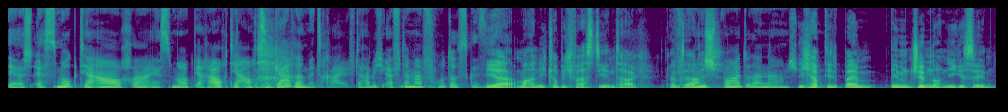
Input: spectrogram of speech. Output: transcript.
er, er smoked ja auch, äh, er smoked, er raucht ja auch Zigarre mit Ralf. Da habe ich öfter mal Fotos gesehen. Ja, machen die, glaube ich, fast jeden Tag. Ganz Vorm ehrlich. Sport oder nach dem Sport? Ich habe die beim im Gym noch nie gesehen.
